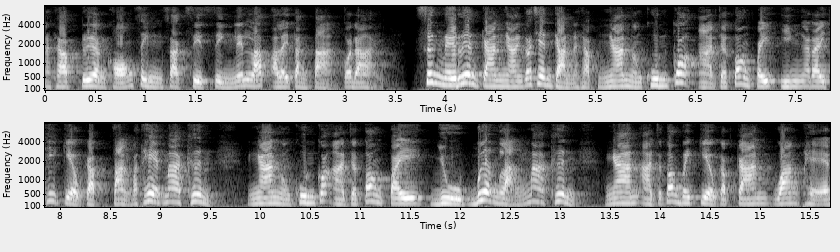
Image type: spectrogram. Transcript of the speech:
นะครับ เรื่องของสิ่งศักดิ์สิทธิ์สิ่งเล่นลับอะไรต่างๆ ก็ได้ ซึ่งในเรื่องการงานก็เช่นกันนะครับ งานของคุณก็อาจจะต้องไปอิงอะไรที่เกี่ยวกับต่างประเทศมากขึ้น งานของคุณก็อาจจะต้องไปอยู่เบื้องหลังมากขึ้น งานอาจจะต้องไปเกี่ยวกับการวางแผน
